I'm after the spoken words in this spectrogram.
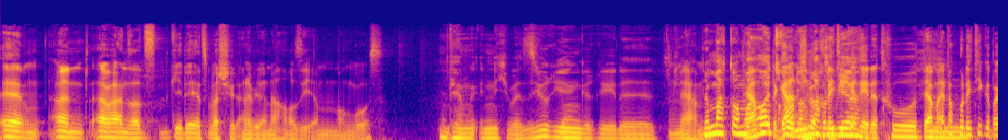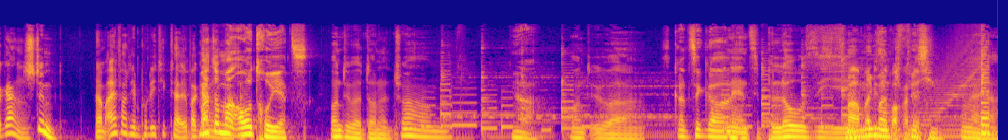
Ähm, und, aber ansonsten geht ihr jetzt mal schön alle wieder nach Hause, ihr Mongos. Wir haben nicht über Syrien geredet. Wir haben, Dann mach doch mal wir haben heute Outro, gar nicht über Politik wir geredet. Kurden. Wir haben einfach Politik übergangen. Stimmt. Wir haben einfach den Politikteil übergangen. Mach doch mal heute. Outro jetzt. Und über Donald Trump Ja, und über ist ganz egal. Nancy Pelosi. Machen wir diese Woche nicht. wissen. Naja.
